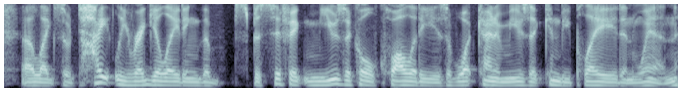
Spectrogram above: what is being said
uh, like, so tightly regulating the specific musical qualities of what kind of music can be played and when.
